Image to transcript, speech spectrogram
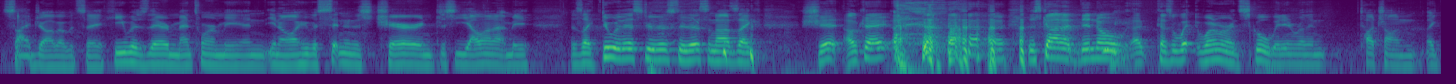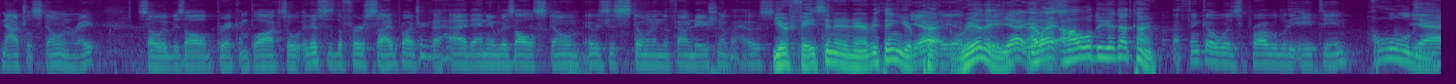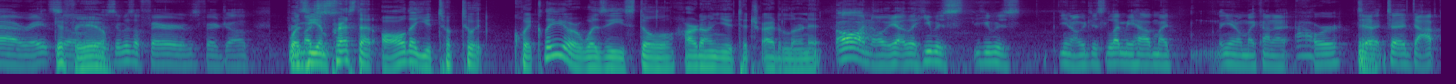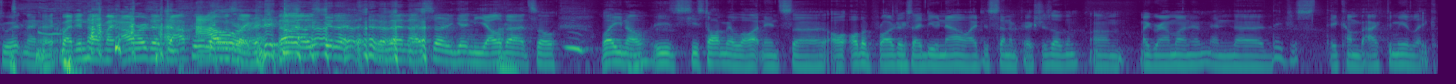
side job, I would say. He was there mentoring me and you know, he was sitting in his chair and just yelling at me. It was like, do this, do this, do this. And I was like, shit, okay. just kind of didn't know uh, because when we were in school, we didn't really touch on like natural stone, right? So it was all brick and block. So this was the first side project I had, and it was all stone. It was just stone in the foundation of a house. You're facing it and everything. You're Yeah, pre- yeah. really. Yeah, How, how old were you at that time? I think I was probably 18. Holy. Yeah, right. Good so for you. It was, it was a fair. It was a fair job. Was he impressed at all that you took to it quickly, or was he still hard on you to try to learn it? Oh no, yeah. Like he was. He was. You know, he just let me have my. You know, my kind of hour to, Yeah. to adapt to it, and then if I didn't have my hour to adapt to it, I was like, right? no, let's get it. And then I started getting yelled at. So, well, you know, he's he's taught me a lot, and it's uh, all, all the projects I do now. I just send him pictures of them, um, my grandma and him, and uh, they just they come back to me like,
